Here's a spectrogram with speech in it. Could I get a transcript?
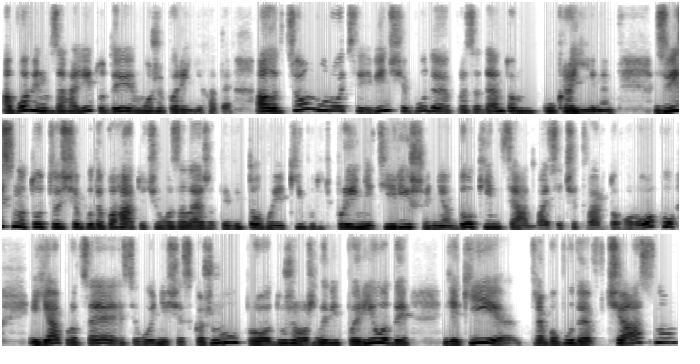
або він взагалі туди може переїхати. Але в цьому році він ще буде президентом України. Звісно, тут ще буде багато чого залежати від того, які будуть прийняті рішення до кінця 2024 року. І я про це сьогодні ще скажу про дуже важливі періоди, які треба буде вчасно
